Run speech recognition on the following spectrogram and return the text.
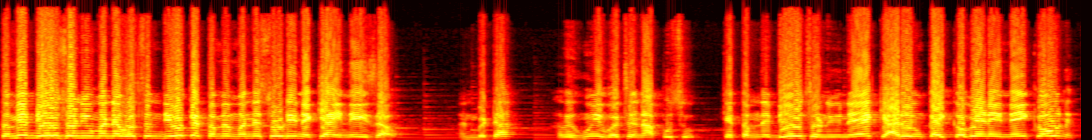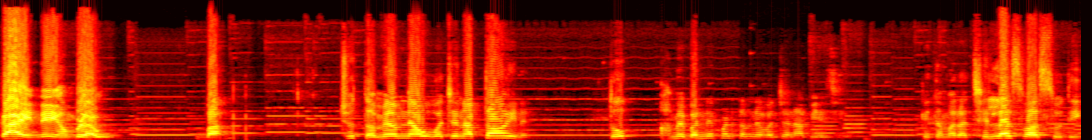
તમે બેવ જણ્યું મને વસન દ્યો કે તમે મને છોડીને ક્યાંય નહીં જાઓ. અને બેટા હવે હું વચન આપું છું કે તમને બેવ જણ્યું ને ક્યારે હું કાંઈ કવેણે નહીં કહું ને કાંઈ નહીં સંભળાવું. બા જો તમે અમને આવું વચન આપતા હોય ને તો અમે બંને પણ તમને વચન આપીએ છીએ કે તમારા છેલ્લા શ્વાસ સુધી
